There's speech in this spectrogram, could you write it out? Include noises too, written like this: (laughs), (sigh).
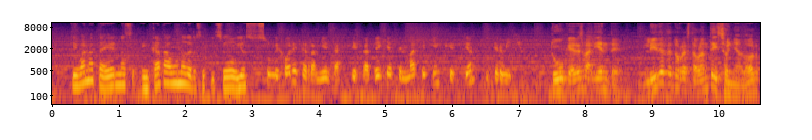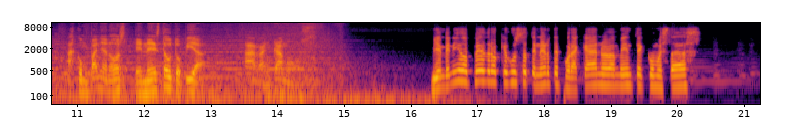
que van a traernos en cada uno de los episodios sus mejores herramientas, estrategias de marketing, gestión y servicio. Tú que eres valiente, líder de tu restaurante y soñador, acompáñanos en esta utopía. Arrancamos. Bienvenido Pedro, qué gusto tenerte por acá nuevamente, ¿cómo estás?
